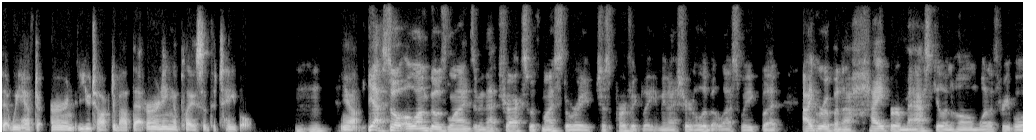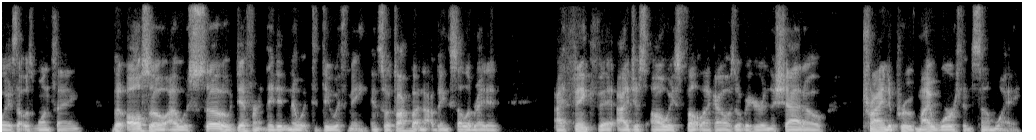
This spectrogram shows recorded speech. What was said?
that we have to earn. You talked about that earning a place at the table. Mm-hmm. Yeah. Yeah. So along those lines, I mean, that tracks with my story just perfectly. I mean, I shared a little bit last week, but I grew up in a hyper masculine home, one of three boys. That was one thing. But also, I was so different. They didn't know what to do with me. And so, talk about not being celebrated. I think that I just always felt like I was over here in the shadow trying to prove my worth in some way.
